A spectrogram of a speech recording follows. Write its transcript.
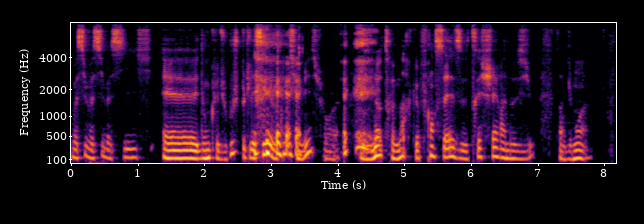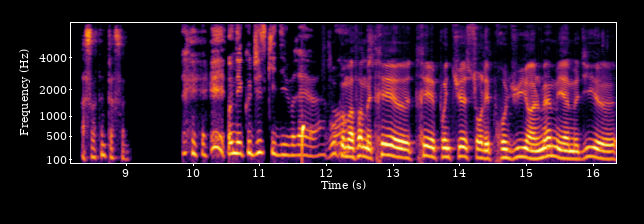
Voici, voici, voici. Et donc, du coup, je peux te laisser euh, continuer sur euh, une autre marque française très chère à nos yeux. Enfin, du moins, à certaines personnes. On écoute juste ce qui dit vrai euh, J'avoue que ma femme est très, euh, très pointueuse sur les produits en elles-mêmes et elle me dit euh,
